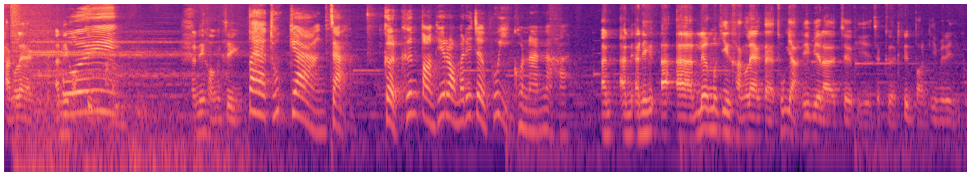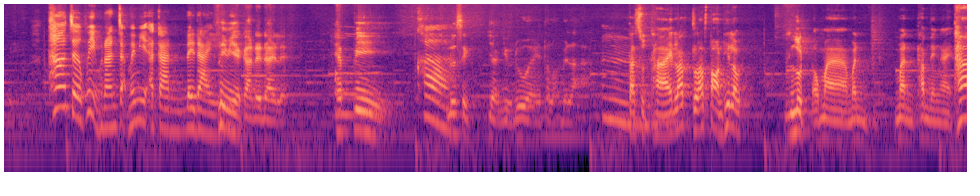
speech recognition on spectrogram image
ครั้งแรก อันนี้ของเฮ้จยริงอันนี้ของจริง แต่ทุกอย่างจะ เกิดขึ้นตอนที่เราไม่ได้เจอผู้หญิงคนนั้นนะคะ อันอันอันนี้อะอ่าเรื่องเมื่อกี้ครั้งแรกแต่ทุกอย่างที่เวลาเจอผีจะเกิดขึ้นตอนที่ไม่ได้อยู่กับผีถ้าเจอผู้หญิงคนนั้นจะไม่มีอาการใด ไม่มีอาการใด ๆเลยแฮปปี้ๆ ค่ะรู้สึกอยากอยู่ด้วยตลอดเวลา อืมแต่สุดท้ายแล้วแล้วตอนที่เราหลุดออกมามันมันทำยังไง ถ้า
